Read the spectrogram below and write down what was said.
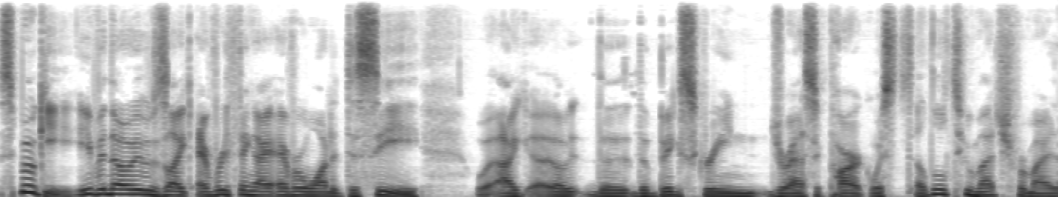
spooky even though it was like everything i ever wanted to see I uh, the the big screen Jurassic Park was a little too much for my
